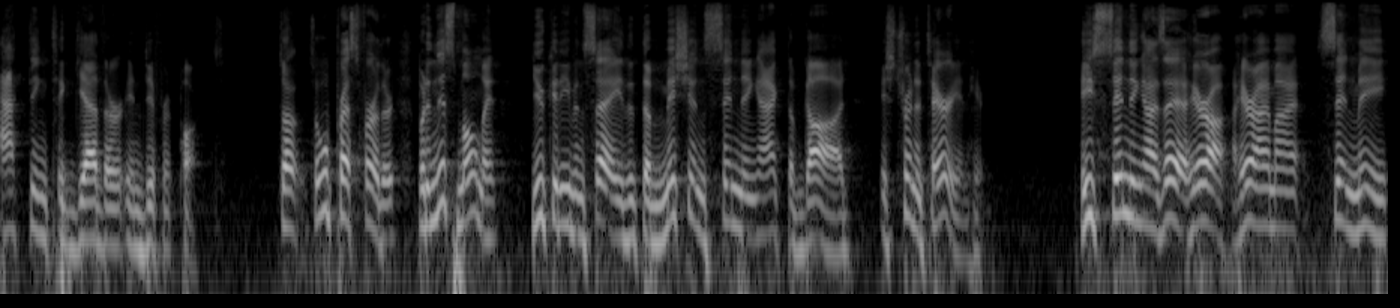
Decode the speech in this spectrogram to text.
acting together in different parts. So, so we'll press further. But in this moment, you could even say that the mission sending act of God is Trinitarian here. He's sending Isaiah, here, I, here am I, send me.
